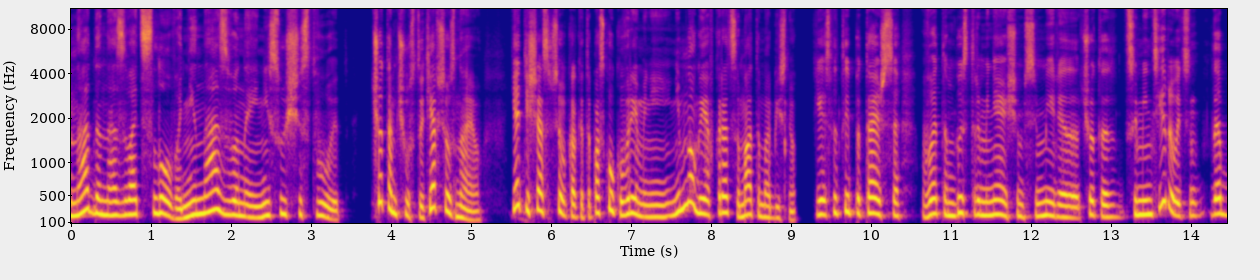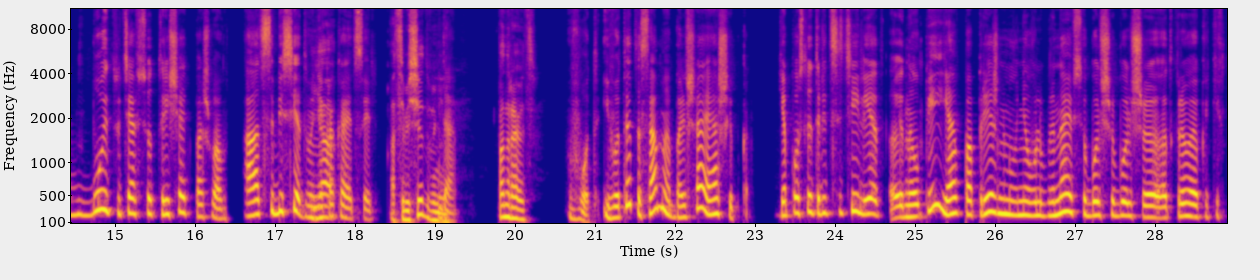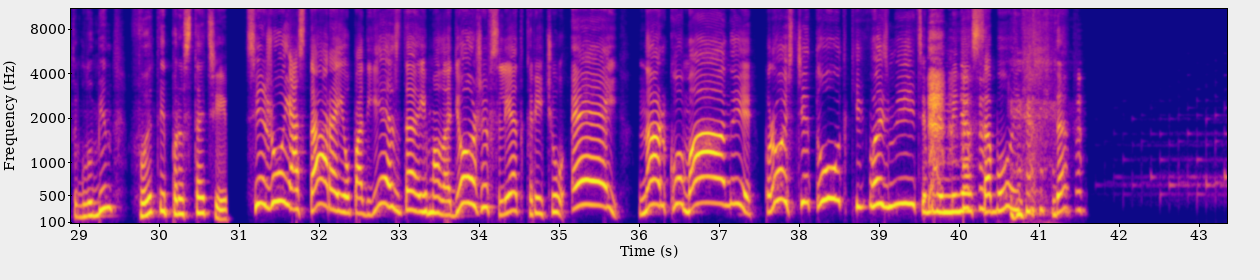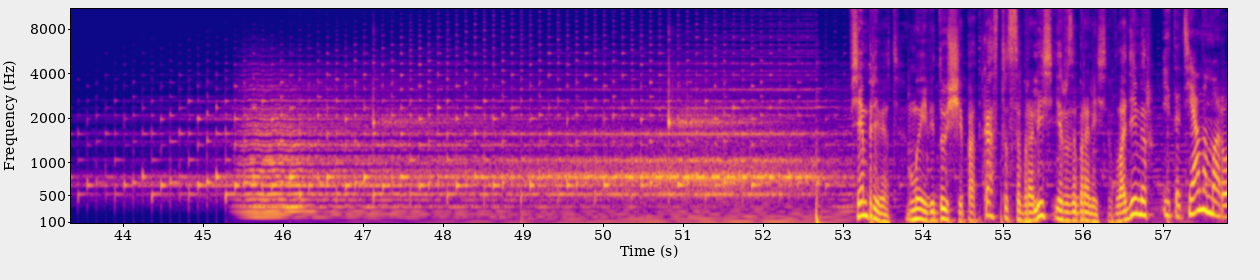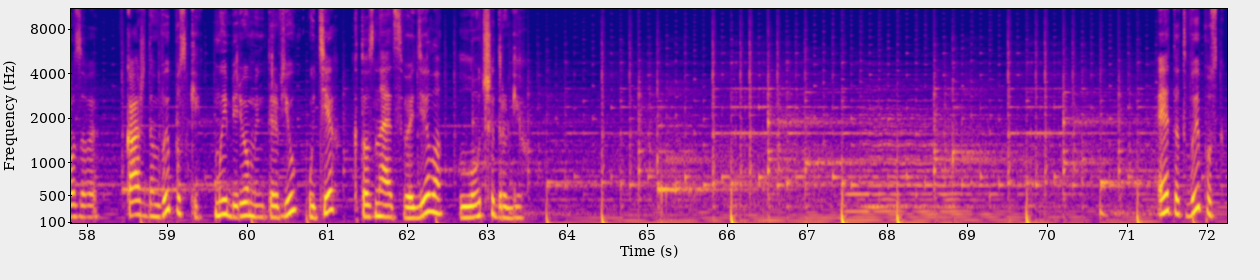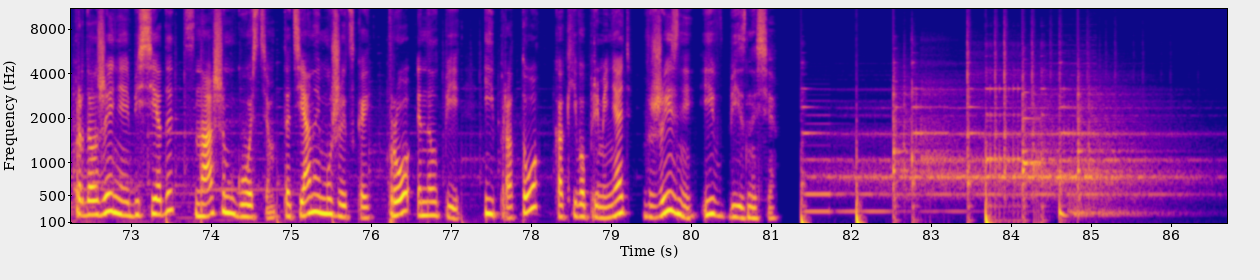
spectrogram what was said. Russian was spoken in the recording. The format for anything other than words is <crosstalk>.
надо назвать слово. Неназванное не существует. Что там чувствовать? Я все знаю. Я тебе сейчас все, как это, поскольку времени немного, я вкратце матом объясню. Если ты пытаешься в этом быстро меняющемся мире что-то цементировать, да будет у тебя все трещать по швам. А от собеседования я... какая цель? От собеседования? Да. Понравится. Вот. И вот это самая большая ошибка. Я после 30 лет НЛП, я по-прежнему в него влюблена и все больше и больше открываю каких-то глубин в этой простоте. Сижу я старая у подъезда и молодежи вслед кричу «Эй, наркоманы, проститутки, возьмите, блин, меня с собой!» <laughs> Да? Всем привет! Мы, ведущие подкаста, собрались и разобрались. Владимир и Татьяна Морозовы каждом выпуске мы берем интервью у тех, кто знает свое дело лучше других. Этот выпуск – продолжение беседы с нашим гостем Татьяной Мужицкой про НЛП и про то, как его применять в жизни и в бизнесе.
